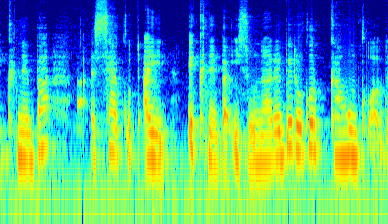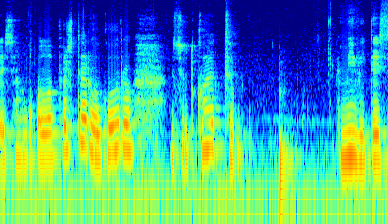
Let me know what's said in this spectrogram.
ექნება საკუთ, აი, ექნება ის უნარები, როგორ გაუმკლავდეს ამ ყველაფერს და როგორ ასე ვთქვათ მივიდეს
